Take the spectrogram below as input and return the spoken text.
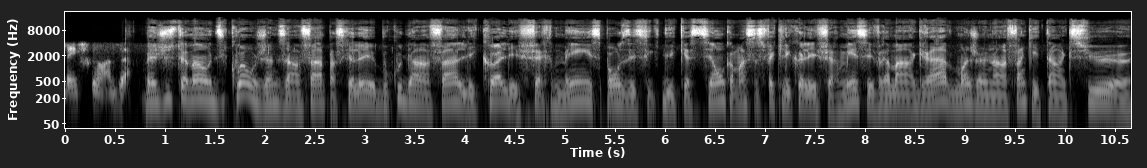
l'influenza. Ben justement, on dit quoi aux jeunes enfants? Parce que là, il y a beaucoup d'enfants, l'école est fermée, ils se posent des, questions. Comment ça se fait que l'école est fermée? C'est vraiment grave. Moi, j'ai un enfant qui est anxieux, euh,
